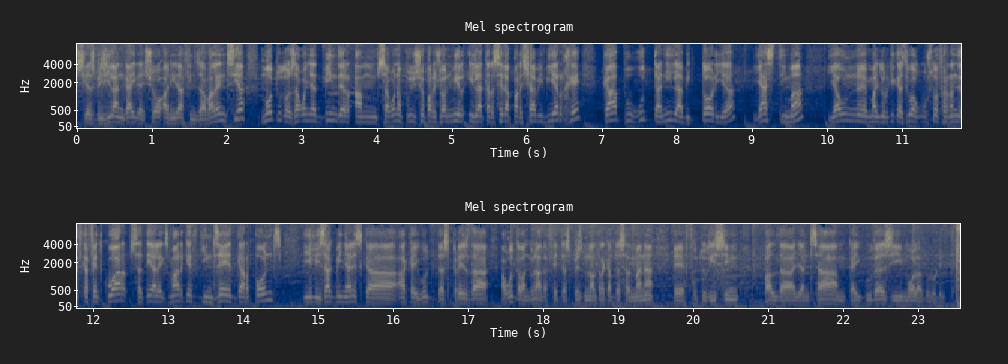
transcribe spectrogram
si es vigilen gaire, això anirà fins a València. Moto2 ha guanyat Binder amb segona posició per Joan Mir i la tercera per Xavi Vierge, que ha pogut tenir la victòria. Llàstima, hi ha un eh, mallorquí que es diu Augusto Fernández que ha fet quart, setè Àlex Márquez, quinzè Edgar Pons i l'Isaac Viñales que ha caigut després de... ha hagut d'abandonar, de fet, després d'un altre cap de setmana eh, fotudíssim pel de llançar amb caigudes i molt adolorit.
